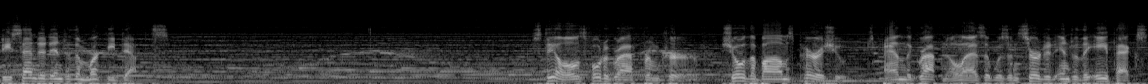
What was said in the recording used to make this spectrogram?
descended into the murky depths. Stills photographed from CURV show the bomb's parachute and the grapnel as it was inserted into the apex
